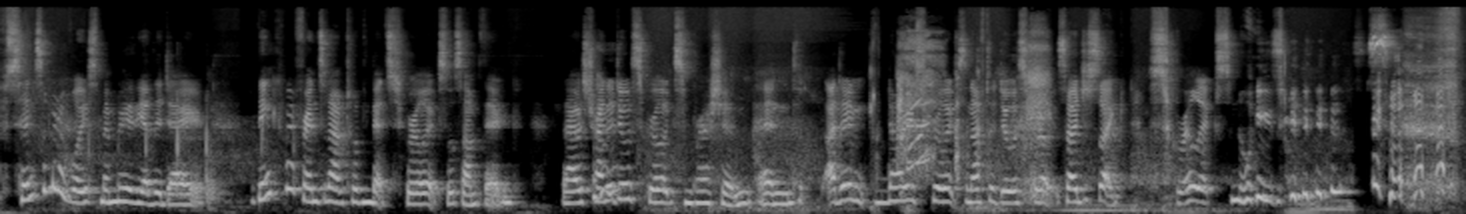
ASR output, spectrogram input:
sent someone a voice memo the other day. I think my friends and I were talking about Skrillex or something. And I was trying to do a Skrillex impression and I didn't know Skrillex enough to do a Skrillex. So I just like Skrillex noises.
